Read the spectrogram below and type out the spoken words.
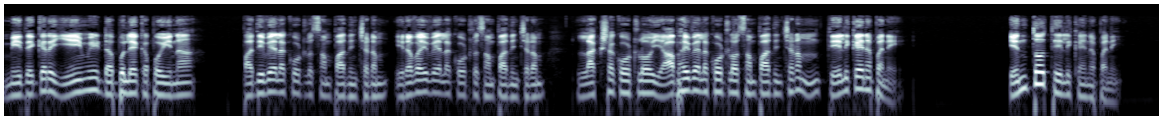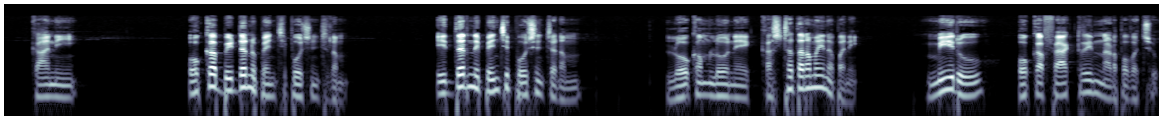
మీ దగ్గర ఏమీ డబ్బు లేకపోయినా పదివేల కోట్లు సంపాదించడం ఇరవై వేల కోట్లు సంపాదించడం లక్ష కోట్లో యాభై వేల కోట్లో సంపాదించడం తేలికైన పనే. ఎంతో తేలికైన పని. కానీ ఒక బిడ్డను పెంచి పోషించడం ఇద్దరిని పెంచి పోషించడం లోకంలోనే కష్టతరమైన పని. మీరు ఒక ఫ్యాక్టరీని నడపవచ్చు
